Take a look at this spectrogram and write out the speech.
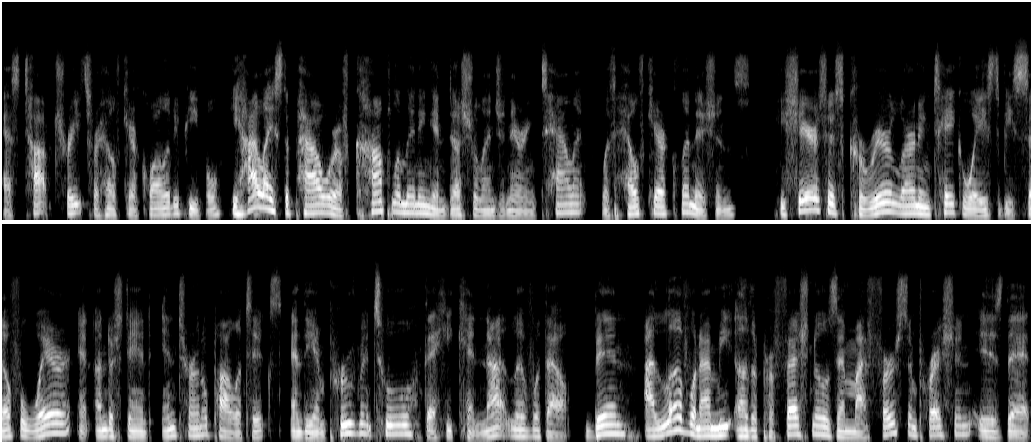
as top traits for healthcare quality people. He highlights the power of complementing industrial engineering talent with healthcare clinicians, he shares his career learning takeaways to be self aware and understand internal politics and the improvement tool that he cannot live without. Ben, I love when I meet other professionals, and my first impression is that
